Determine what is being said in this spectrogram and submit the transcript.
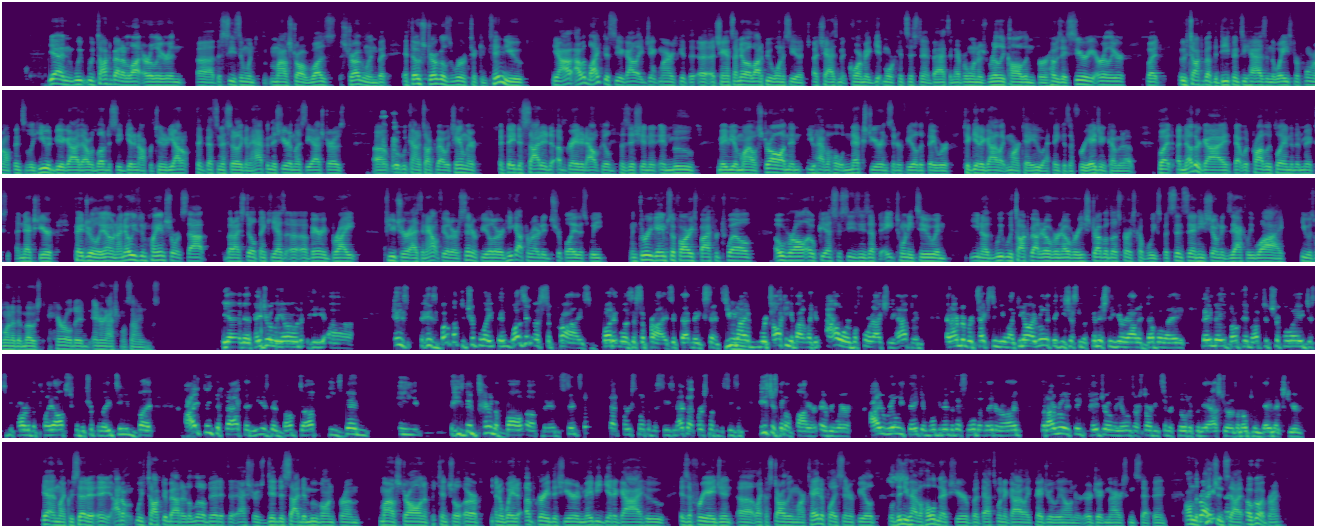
Yeah, and we we've talked about it a lot earlier in uh, the season when Myles Straw was struggling. But if those struggles were to continue, you know, I, I would like to see a guy like Jake Meyers get the, a, a chance. I know a lot of people want to see a, a Chas McCormick get more consistent at bats, and everyone was really calling for Jose Siri earlier. But we've talked about the defense he has and the way he's performing offensively. He would be a guy that I would love to see get an opportunity. I don't think that's necessarily going to happen this year unless the Astros, uh, what we kind of talked about with Chandler, if they decided to upgrade an outfield position and, and move maybe a mile straw, and then you have a whole next year in center field if they were to get a guy like Marte, who I think is a free agent coming up. But another guy that would probably play into the mix next year, Pedro Leon. I know he's been playing shortstop, but I still think he has a, a very bright future as an outfielder, a center fielder, and he got promoted to AAA this week. In three games so far, he's five for 12. Overall OPS this season, he's up to 822. And, you know, we, we talked about it over and over. He struggled those first couple weeks, but since then, he's shown exactly why he was one of the most heralded international signings. Yeah, man. Pedro Leon, he uh his his bump up to AAA, it wasn't a surprise, but it was a surprise, if that makes sense. You and mm-hmm. I were talking about it like an hour before it actually happened. And I remember texting you, like, you know, I really think he's just going to finish the year out at double A. They may bump him up to triple A just to be part of the playoffs for the triple A team. But I think the fact that he has been bumped up, he's been he he's been tearing the ball up, man, since that first month of the season. After that first month of the season, he's just been on fire everywhere. I really think, and we'll get into this a little bit later on, but I really think Pedro Leon's our starting center fielder for the Astros on opening day next year. Yeah, and like we said, it, it, I don't. We've talked about it a little bit. If the Astros did decide to move on from Myles Straw and a potential or in a way to upgrade this year and maybe get a guy who is a free agent uh, like a Starling Marte to play center field, well, then you have a hold next year. But that's when a guy like Pedro Leon or, or Jake Meyers can step in on the Right. pitching side. Oh, go ahead, Brian.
